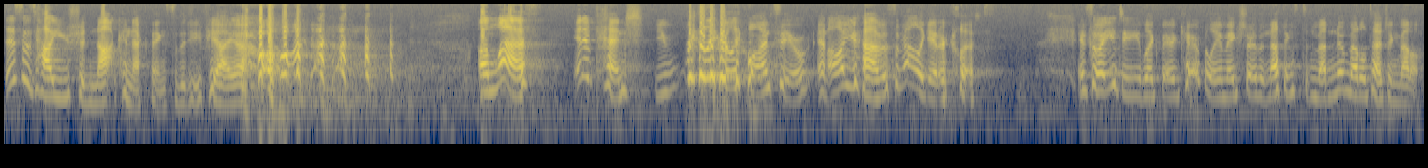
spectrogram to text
This is how you should not connect things to the GPIO. Unless, pinch, you really, really want to, and all you have is some alligator clips. And so what you do, you look very carefully and make sure that nothing's, no metal touching metal.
